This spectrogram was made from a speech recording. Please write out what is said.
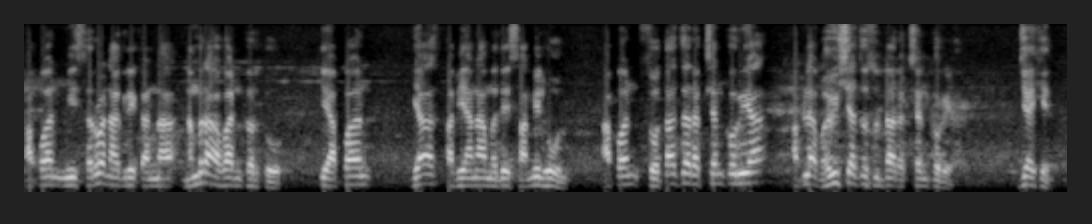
आपण मी सर्व नागरिकांना नम्र आवाहन करतो की आपण या अभियानामध्ये सामील होऊन आपण स्वतःचं रक्षण करूया आपल्या भविष्याचं सुद्धा रक्षण करूया. जय हिंद.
